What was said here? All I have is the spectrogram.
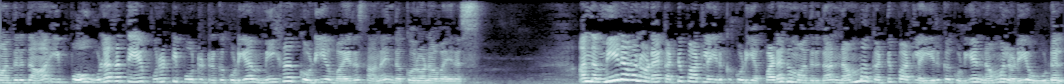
மாதிரி தான் இப்போ உலகத்தையே புரட்டி போட்டுட்டு இருக்கக்கூடிய மிக கொடிய வைரஸான இந்த கொரோனா வைரஸ். அந்த மீனவனோட கட்டுப்பாட்டுல இருக்கக்கூடிய படகு மாதிரி தான் நம்ம கட்டுப்பாட்டுல இருக்கக்கூடிய நம்மளுடைய உடல்.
